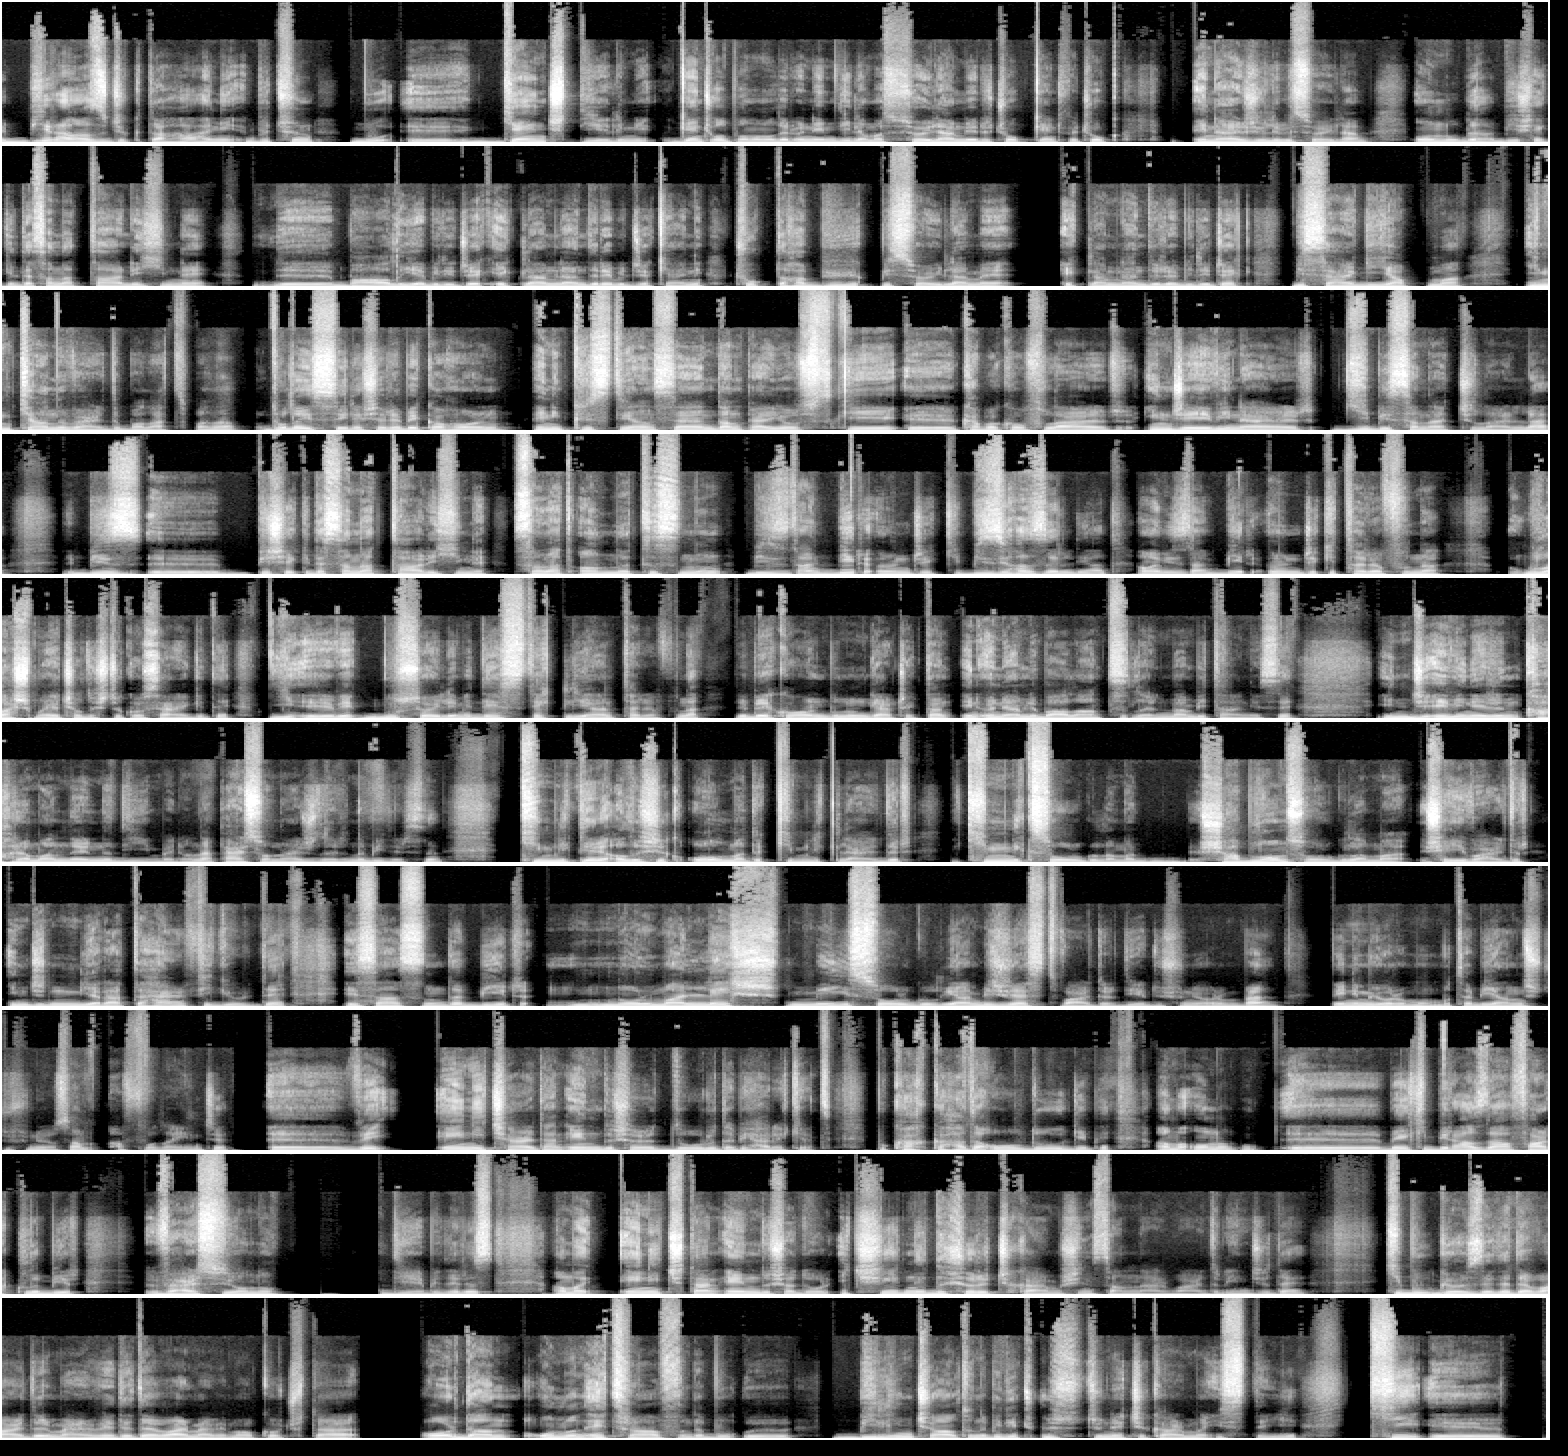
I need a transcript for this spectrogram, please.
Birazcık daha hani bütün bu e, genç diyelim, genç olup olmamaları önemli değil ama söylemleri çok genç ve çok enerjili bir söylem. Onu da bir şekilde sanat tarihine e, bağlayabilecek, eklemlendirebilecek yani çok daha büyük bir söyleme eklemlendirebilecek bir sergi yapma imkanı verdi Balat bana. Dolayısıyla işte Rebecca Horn, Henning Christiansen, Dan Perjowski, e, Kabakovlar, İnce Eviner gibi sanatçılarla biz e, bir şekilde sanat tarihini, sanat anlatısının bizden bir önceki, bizi hazırlayan ama bizden bir önceki tarafına ulaşmaya çalıştık o sergide. E, ve bu söylemi destekleyen tarafına ve Bacon bunun gerçekten en önemli bağlantılarından bir tanesi. İnci Eviner'in kahramanlarını diyeyim ben ona, personajlarını bilirsin. Kimlikleri alışık olmadık kimliklerdir. Kimlik sorgulama, şablon sorgulama şeyi vardır. İnci'nin yarattığı her figürde esasında bir normalleşmeyi sorgulayan bir jest vardır diye düşünüyorum ben. Benim yorumum bu tabii yanlış düşünüyorsam affolayınca. Ee, ve en içeriden en dışarı doğru da bir hareket. Bu kahkahada olduğu gibi ama onun e, belki biraz daha farklı bir versiyonu diyebiliriz. Ama en içten en dışa doğru, içini dışarı çıkarmış insanlar vardır İnci'de. Ki bu Gözde'de de vardır, Merve'de de var, Merve Malkoç'ta. Oradan onun etrafında bu e, bilinçaltını bilinç üstüne çıkarma isteği ki e,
